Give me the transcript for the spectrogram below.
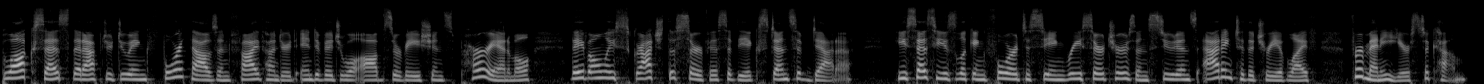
Bloch says that after doing 4,500 individual observations per animal, they've only scratched the surface of the extensive data. He says he is looking forward to seeing researchers and students adding to the Tree of Life for many years to come.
